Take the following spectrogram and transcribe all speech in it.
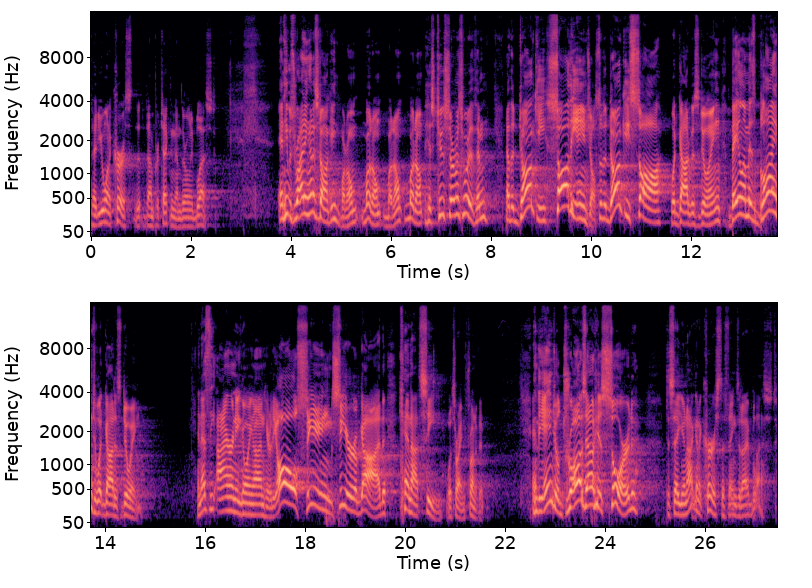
that you want to curse, that I'm protecting them. They're only blessed. And he was riding on his donkey. His two servants were with him. Now the donkey saw the angel. So the donkey saw what God was doing. Balaam is blind to what God is doing. And that's the irony going on here. The all seeing seer of God cannot see what's right in front of him. And the angel draws out his sword to say, You're not going to curse the things that I've blessed.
